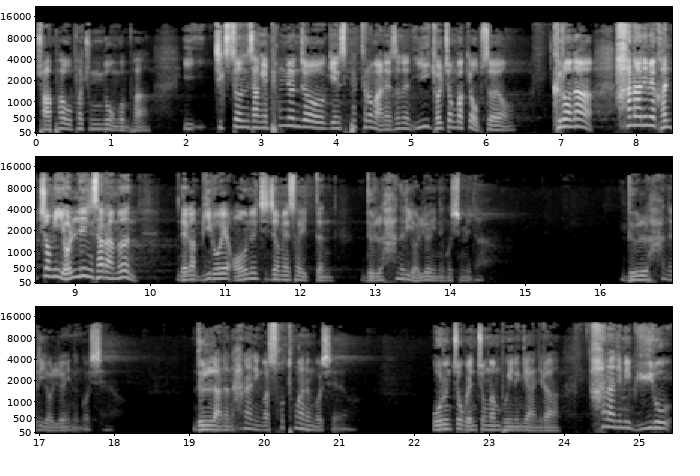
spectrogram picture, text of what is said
좌파, 우파, 중도 온건파. 이 직선상의 평면적인 스펙트럼 안에서는 이 결정밖에 없어요. 그러나 하나님의 관점이 열린 사람은 내가 미로의 어느 지점에 서 있든 늘 하늘이 열려 있는 것입니다. 늘 하늘이 열려 있는 것이에요. 늘 나는 하나님과 소통하는 것이에요. 오른쪽 왼쪽만 보이는 게 아니라 하나님이 위로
